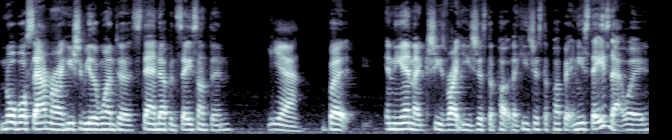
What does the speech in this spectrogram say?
noble samurai he should be the one to stand up and say something. Yeah. But in the end, like she's right, he's just a pu- like he's just a puppet and he stays that way.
